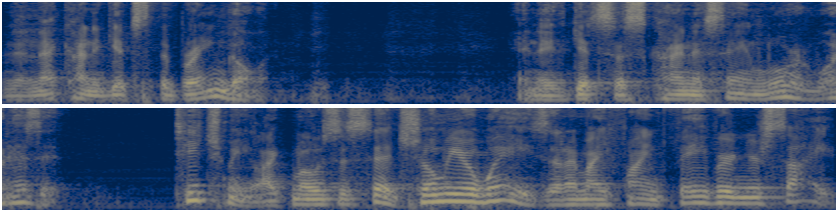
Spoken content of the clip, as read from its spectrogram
And then that kind of gets the brain going. And it gets us kind of saying, Lord, what is it? Teach me, like Moses said, show me your ways that I might find favor in your sight.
